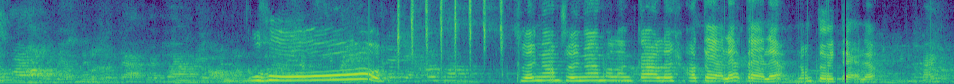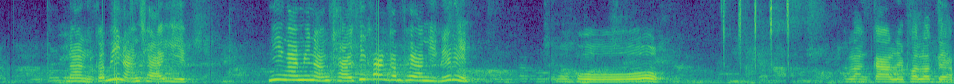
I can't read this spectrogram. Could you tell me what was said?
โอ้โหสวยงามสวยงามอลังการเลย เอาแตะแล้วแตะแล้วน้องเตยแตะแล้ว นั่นก็มีหนังฉายอีก นี่ไงมีหนังฉายที่ข้างกำแพงอีกด้วยนี่ โอ้โหอลังการเลยพอเราแตะ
